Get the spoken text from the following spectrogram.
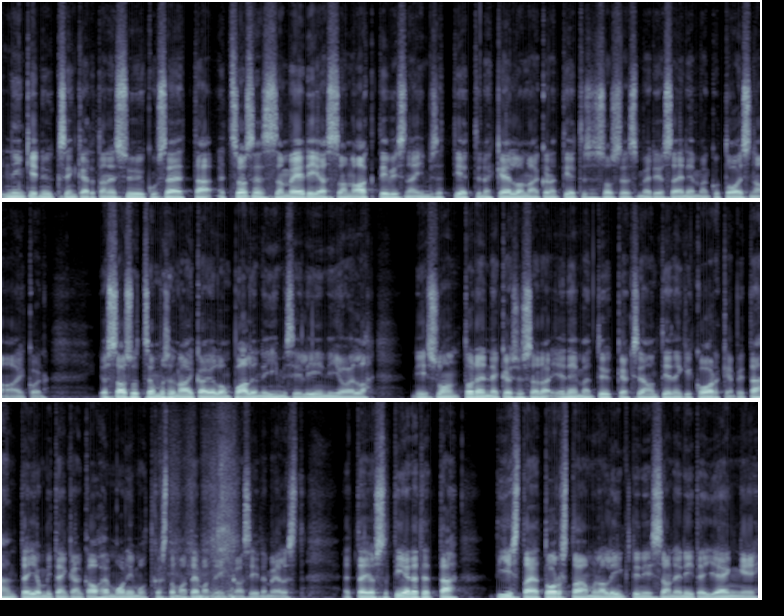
niinkin yksinkertainen syy kuin se, että, että sosiaalisessa mediassa on aktiivisena ihmiset tiettynä kellonaikana tietyssä sosiaalisessa mediassa enemmän kuin toisina aikoina. Jos asut semmoisen aikaan, jolloin on paljon ihmisiä linjoilla, niin sulla on todennäköisyys saada enemmän tykkäyksiä on tietenkin korkeampi. Tähän ei ole mitenkään kauhean monimutkaista matematiikkaa siinä mielessä, että jos sä tiedät, että tiistai- ja torstai-aamuna LinkedInissä on eniten jengiä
